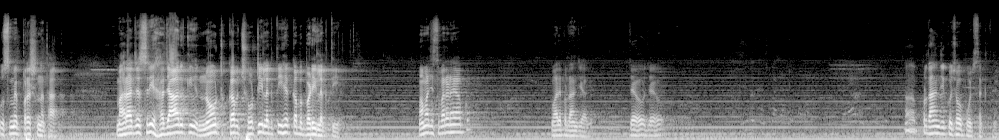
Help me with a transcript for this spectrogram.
उसमें प्रश्न था, महाराज, श्री हज़ार की नोट कब छोटी लगती है, कब बड़ी लगती है? मामा जी, स्मरण है आपको? हमारे प्रधान जी आगे। जय हो जय हो। प्रधान जी कुछ और पूछ सकते हैं।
